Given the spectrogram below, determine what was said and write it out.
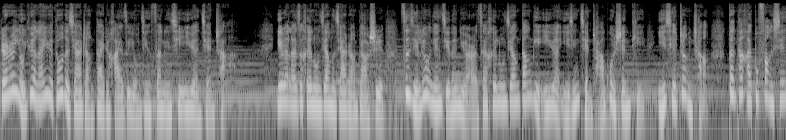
仍然有越来越多的家长带着孩子涌进三零七医院检查。一位来自黑龙江的家长表示，自己六年级的女儿在黑龙江当地医院已经检查过身体，一切正常，但他还不放心，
